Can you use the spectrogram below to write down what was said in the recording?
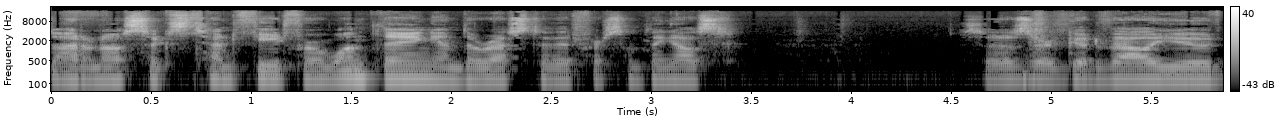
I don't know, 6, 10 feet for one thing and the rest of it for something else. So those are good value.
